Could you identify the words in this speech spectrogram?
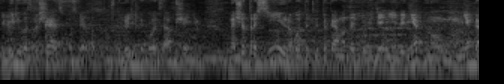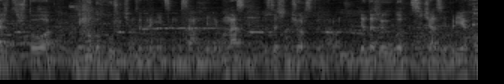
И люди возвращаются после этого, потому что люди приходят за общением. Насчет России, работает ли такая модель поведения или нет, но мне кажется, что немного хуже, чем за границей на самом деле. У нас достаточно черствый народ. Я даже вот сейчас я приехал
